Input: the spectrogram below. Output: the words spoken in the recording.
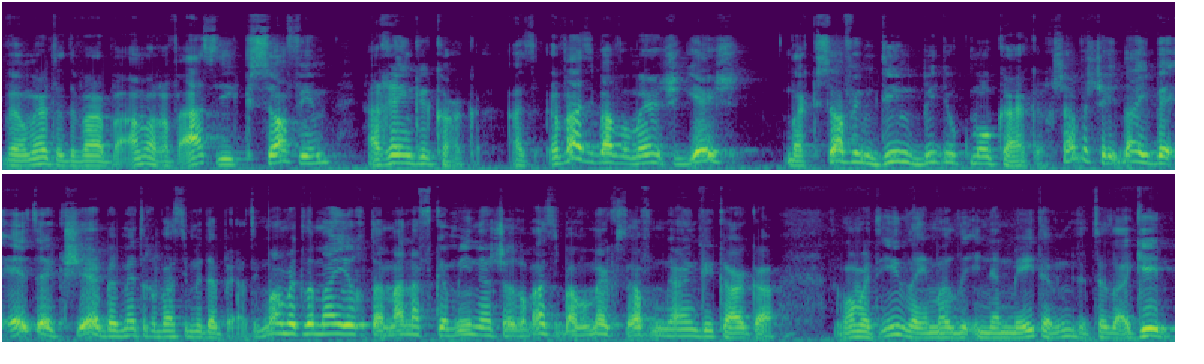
ואומר את הדבר הבא. אמר רב אסי, כספים הרי הם כקרקע. אז רב אסי בא ואומר שיש לכספים דין בדיוק כמו קרקע. עכשיו השאלה היא באיזה הקשר באמת רב אסי מדבר. אז הגמרא אומרת, למה יוכתה, מה נפקא מינה רב אסי בא ואומר כספים הרי הם כקרקע. אז הגמרא אומרת, אם לעניין מיטב, אם אתה רוצה להגיד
